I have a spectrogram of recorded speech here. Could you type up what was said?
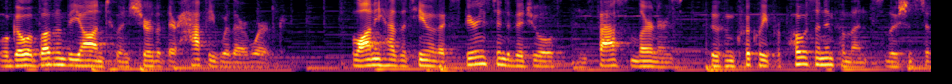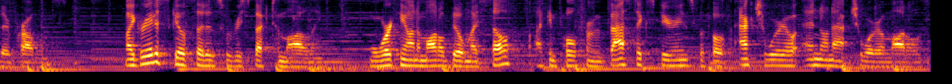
We'll go above and beyond to ensure that they're happy with our work. Valani has a team of experienced individuals and fast learners who can quickly propose and implement solutions to their problems. My greatest skill set is with respect to modeling. When working on a model build myself, I can pull from vast experience with both actuarial and non-actuarial models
